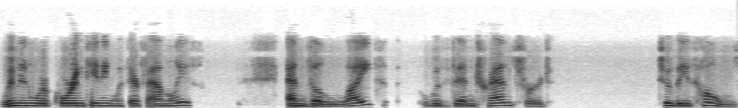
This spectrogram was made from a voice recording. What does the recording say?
Women were quarantining with their families. And the light was then transferred to these homes.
